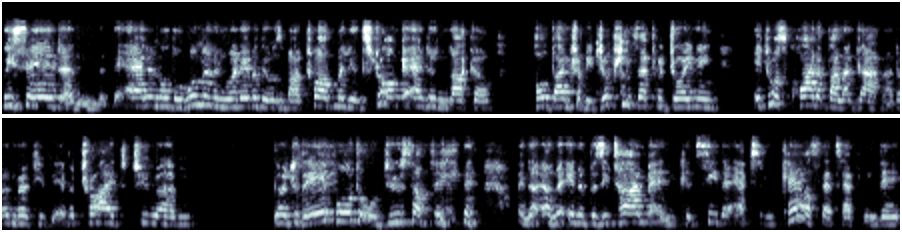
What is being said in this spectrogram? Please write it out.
we said, and add in all the women and whatever. There was about 12 million strong, add in like a whole bunch of Egyptians that were joining. It was quite a balagan. I don't know if you've ever tried to um, go to the airport or do something in, a, in a busy time, and you can see the absolute chaos that's happening there.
